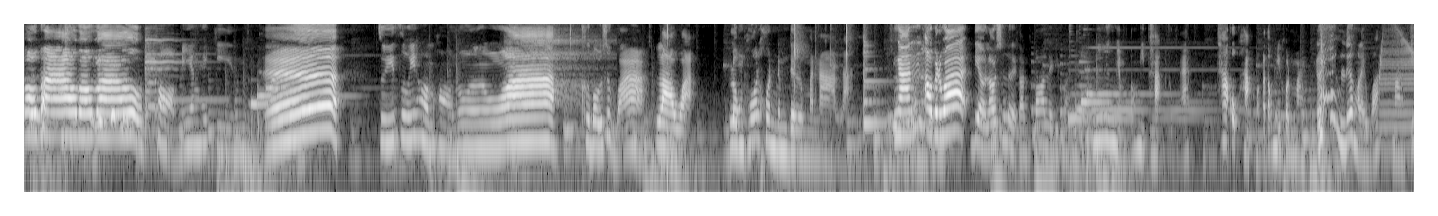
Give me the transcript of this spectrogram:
เบาเบาเบาเบาๆหอมเมี่ยงให้กิน เออจุยจุยหอมหอมนัวนัวคือโบรู้สึกว่าเราอะลงโทษคนเดิมๆมานานละ งั้นเอาเป็นว่าเดี๋ยวเราเฉลยตอนป้อนเลยดีกว่าเนื่องเนี่ยมันต้องมีผักถูกไหมถ้าอกหักมันก็ต้องมีคนใหม่เอ้ยมันเรื่องอะไรวะมาสิ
